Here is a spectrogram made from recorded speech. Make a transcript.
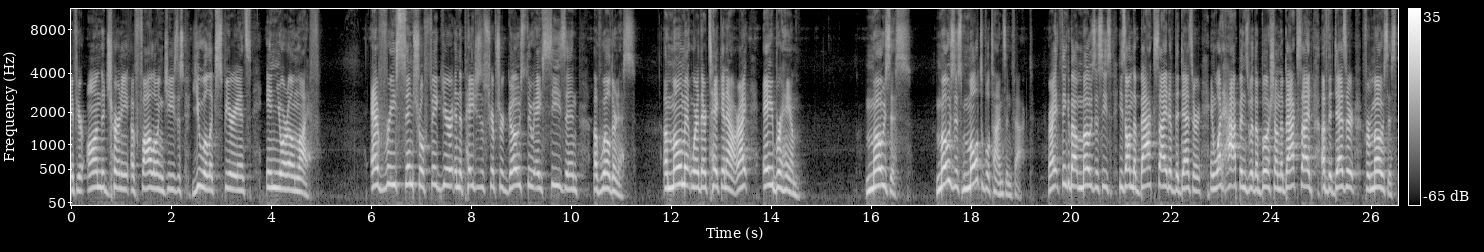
if you're on the journey of following Jesus, you will experience in your own life. Every central figure in the pages of Scripture goes through a season of wilderness, a moment where they're taken out, right? Abraham, Moses, Moses, multiple times, in fact right? Think about Moses. He's, he's on the backside of the desert. And what happens with a bush on the backside of the desert for Moses?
